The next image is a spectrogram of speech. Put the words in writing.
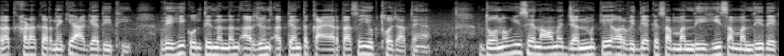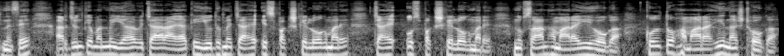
रथ खड़ा करने की आज्ञा दी थी। वे ही कुंती नंदन अर्जुन अत्यंत कायरता से युक्त हो जाते हैं। दोनों ही सेनाओं में जन्म के और विद्या के संबंधी ही संबंधी देखने से अर्जुन के मन में यह विचार आया कि युद्ध में चाहे इस पक्ष के लोग मरे, चाहे उस पक्ष के लोग मरे, नुकसान हमारा ही होगा, कुल तो हमारा ही नष्ट होगा,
